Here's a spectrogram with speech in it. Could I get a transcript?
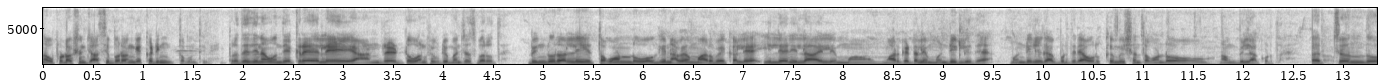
ನಾವು ಪ್ರೊಡಕ್ಷನ್ ಜಾಸ್ತಿ ಬರೋಂಗೆ ಕಟಿಂಗ್ ತೊಗೊತೀವಿ. ಪ್ರತಿದಿನ ಒಂದು ಎಕರೆಯಲ್ಲಿ hundred to one fifty bunches ಬರುತ್ತೆ. ಬೆಂಗಳೂರಲ್ಲಿ ತೊಗೊಂಡು ಹೋಗಿ ನಾವೇ ಮಾರಬೇಕಲ್ಲೇ, ಇಲ್ಲೇನಿಲ್ಲ, ಇಲ್ಲಿ ಮಾರ್ಕೆಟಲ್ಲಿ ಮಂಡಿಗಳಿದೆ, ಮಂಡಿಗಳಿಗೆ ಹಾಕ್ಬಿಡ್ತೀರಿ, ಅವ್ರು ಕಮಿಷನ್ ತೊಗೊಂಡು ನಮ್ಗೆ ಬಿಲ್ ಹಾಕ್ಕೊಡ್ತಾರೆ. ಖರ್ಚೊಂದು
